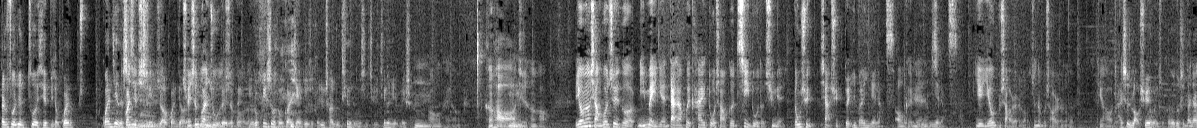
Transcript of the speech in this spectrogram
但是做认做一些比较关关键的事关情是要关掉的。全神贯注的对对时候嗯对，有时候不是很关键，就是很日常 routine 的东西，其实听着也没啥。嗯，OK OK，很好啊，嗯其实很好。有没有想过这个？你每年大概会开多少个季度的训练？冬训、夏训对，一般一年两次。？OK，一年两次，也也有不少人了，真的不少人了，挺好的。还是老学员为主，很多都是大家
